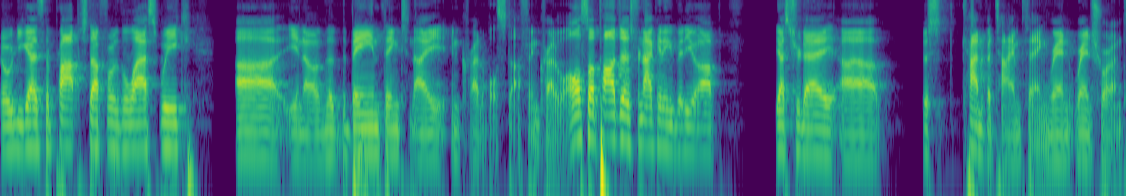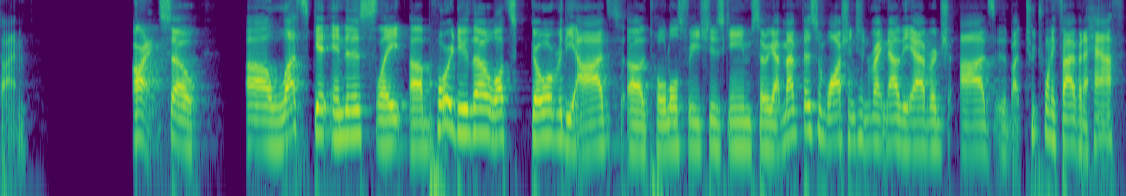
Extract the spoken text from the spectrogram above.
showed you guys the prop stuff over the last week. Uh, you know, the, the Bane thing tonight, incredible stuff, incredible. Also, apologize for not getting a video up yesterday. Uh, just kind of a time thing. Ran ran short on time. All right, so uh, let's get into this slate. Uh, before we do, though, let's go over the odds uh, totals for each of these games. So we got Memphis and Washington right now. The average odds is about 225 and a half.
